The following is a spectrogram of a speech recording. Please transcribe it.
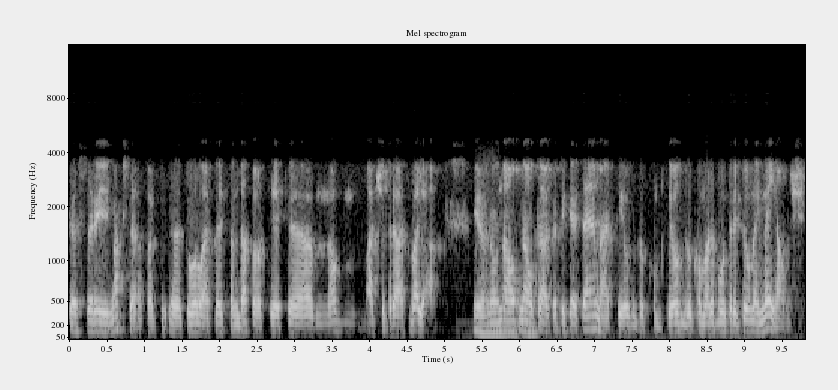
kas arī maksā par to, lai pēc tam datori tiek nu, atšifrēti vaļā. Jo nu, nav, nav tā, ka tikai tēmēts tie uzbrukumi. Tie uzbrukumi var būt arī pilnīgi nejauši.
